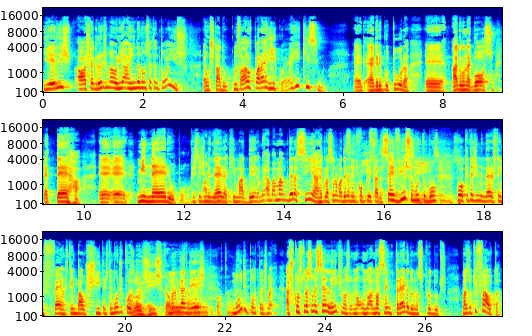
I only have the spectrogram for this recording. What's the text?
E eles, eu acho que a grande maioria ainda não se atentou a isso. É um estado, como falar, ah, o Pará é rico. É riquíssimo. É, é agricultura, é agronegócio, é terra, é, é minério, pô. O que de minério aqui, madeira. A madeira, sim, a regulação da madeira é muito complicada. também. Serviço muito Sim, bom. serviço. Pô, aqui tem de minério, a gente tem ferro, a gente tem bauxita, a gente tem um monte de coisa. A logística hoje manganês. é muito importante. Muito importante. Mas as construtoras são excelentes, nosso- a nossa entrega dos nossos produtos. Mas o que falta?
